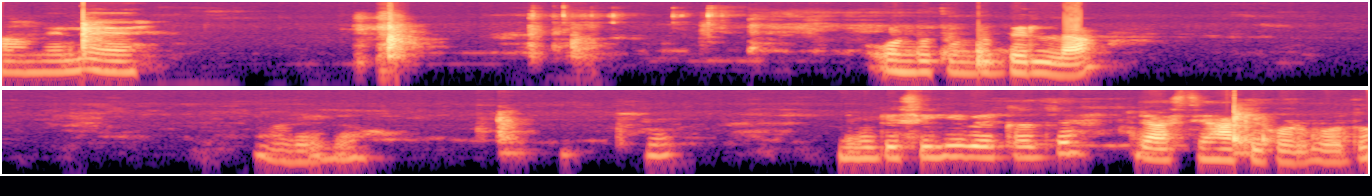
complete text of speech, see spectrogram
ಆಮೇಲೆ ಒಂದು ತುಂಡು ಬೆಲ್ಲ. ಇದು ನಿಮಗೆ ಸಿಹಿ ಬೇಕಾದರೆ ಜಾಸ್ತಿ ಹಾಕಿಕೊಡ್ಬೋದು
